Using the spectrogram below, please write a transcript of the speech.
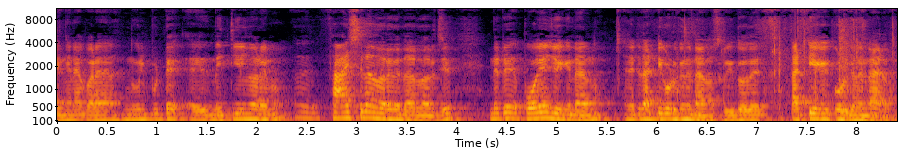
ഇങ്ങനെ പറയാ നൂൽപുട്ട് നെറ്റിയിൽ എന്ന് പറയുമ്പോൾ ഫാഷനാന്ന് പറയുന്നുണ്ടായിരുന്നു അർജുൻ. എന്നിട്ട് പോയാൽ ചോദിക്കുന്നുണ്ടായിരുന്നു. എന്നിട്ട് തട്ടി കൊടുക്കുന്നുണ്ടായിരുന്നു. ശ്രീതു അത് തട്ടിയൊക്കെ കൊടുക്കുന്നുണ്ടായിരുന്നു.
